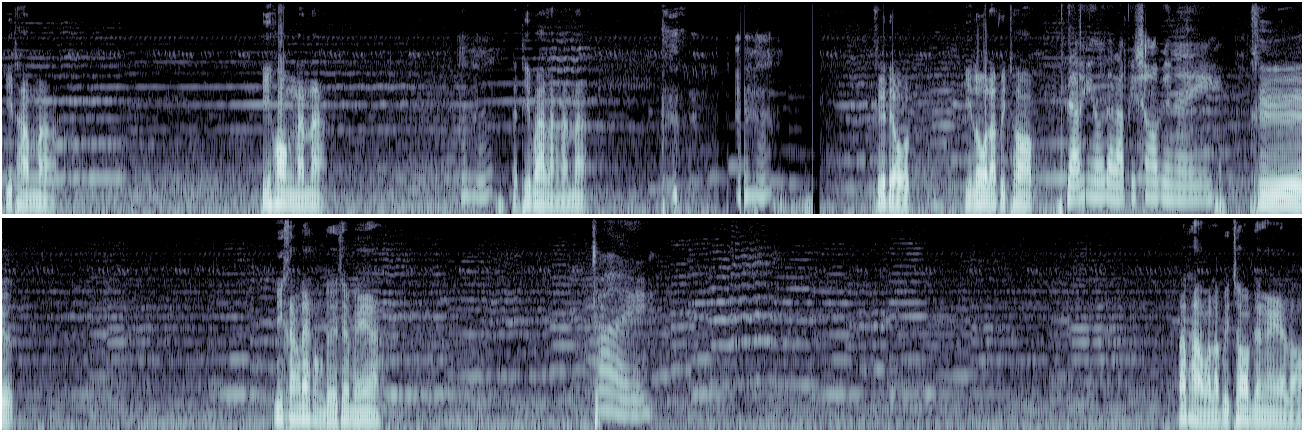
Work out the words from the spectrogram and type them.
ที่ทำอะที่ห้องนั้นอะอือหือไอ้ที่บ้านหลังนั้นอะอือหือคือเดี๋ยวฮีโร่รับผิดชอบ แล้วฮีโร่จะรับผิดชอบยังไง คือ นี่ครั้งแรกของเธอใช่ไหมอะ ถ้าถามว่ารับผิดชอบยังไงอะเหรอ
